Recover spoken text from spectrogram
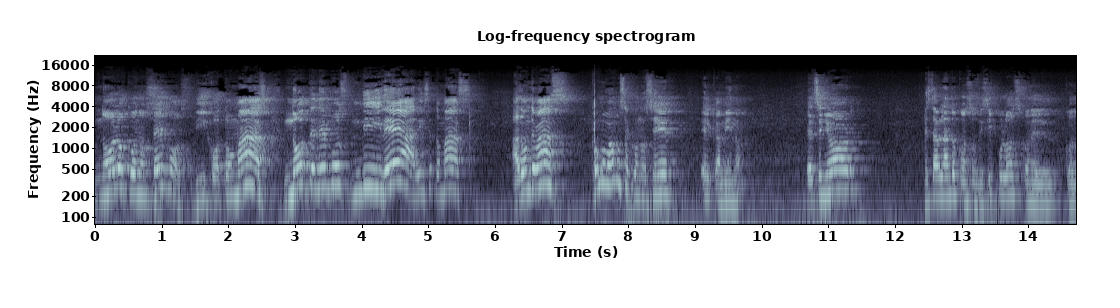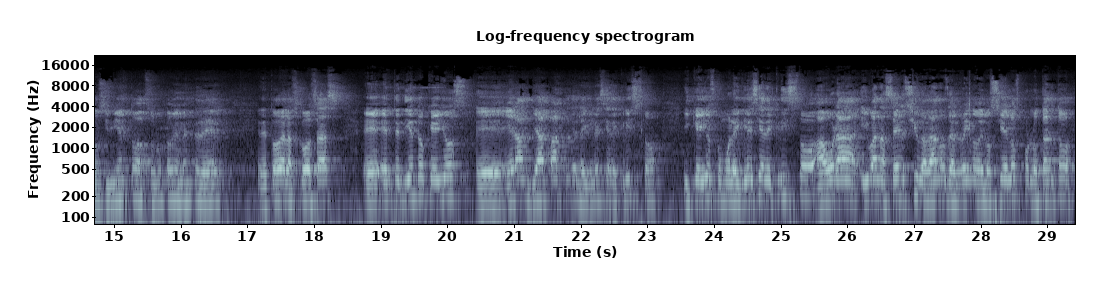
no lo conocemos, dijo Tomás. No tenemos ni idea, dice Tomás. ¿A dónde vas? ¿Cómo vamos a conocer el camino? El Señor está hablando con sus discípulos, con el conocimiento absoluto, obviamente, de Él, de todas las cosas. Eh, entendiendo que ellos eh, eran ya parte de la iglesia de Cristo y que ellos como la iglesia de Cristo ahora iban a ser ciudadanos del reino de los cielos, por lo tanto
